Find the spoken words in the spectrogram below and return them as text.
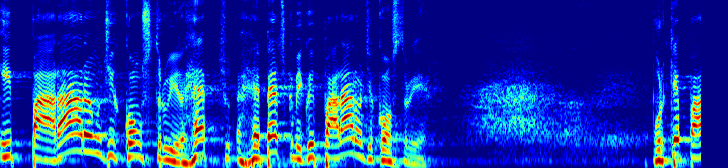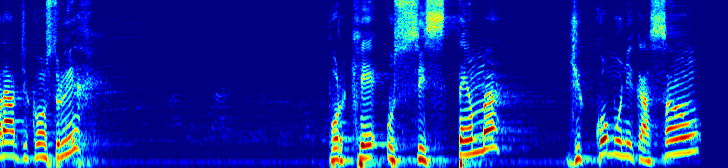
e pararam de construir. Repete, repete comigo, e pararam de construir. Por que pararam de construir? Porque o sistema de comunicação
